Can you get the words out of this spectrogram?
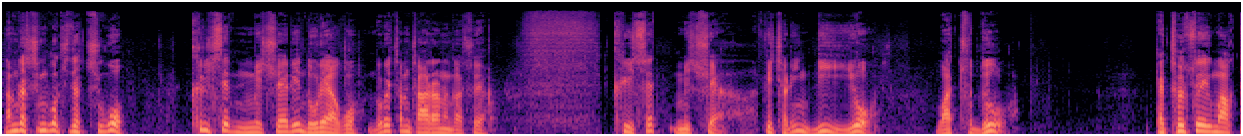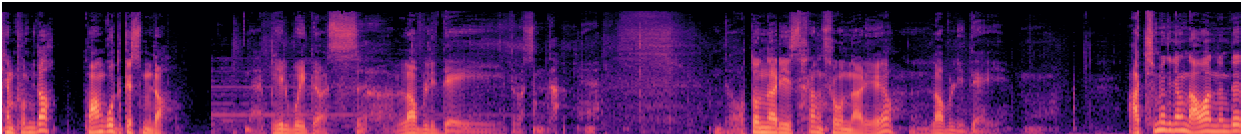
남자친구가 기타 치고 크리셋 미셸이 노래하고 노래 참 잘하는 가수예요. 크리셋 미셸 피처링 니요 Do 배철수의 음악 캠프입니다. 광고 듣겠습니다. 네, 빌 위더스 Lovely Day 들었습니다. 어떤 날이 사랑스러운 날이에요? Lovely Day. 아침에 그냥 나왔는데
